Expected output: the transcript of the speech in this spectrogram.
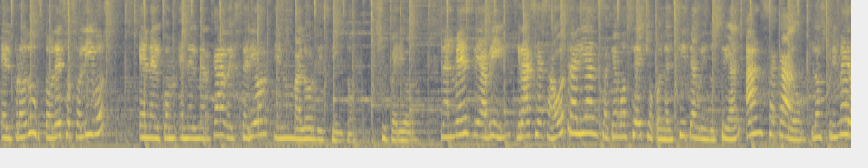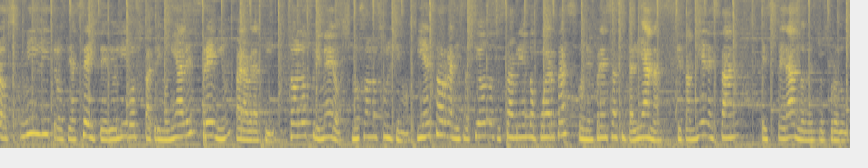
el producto de esos olivos en el, en el mercado exterior tiene un valor distinto, superior. En el mes de abril, gracias a otra alianza que hemos hecho con el sitio agroindustrial, han sacado los primeros mil litros de aceite de olivos patrimoniales premium para Brasil. Son los primeros, no son los últimos. Y esta organización nos está abriendo puertas con empresas italianas que también están esperando nuestros productos.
